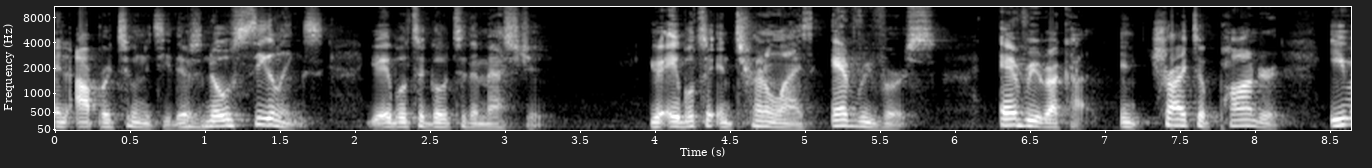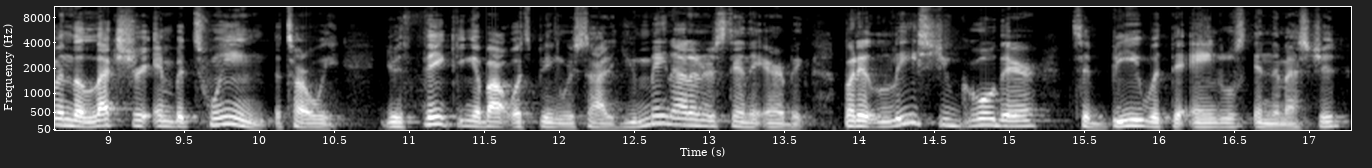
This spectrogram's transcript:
an opportunity. There's no ceilings. You're able to go to the masjid. You're able to internalize every verse, every rakat, and try to ponder even the lecture in between the Taraweeh. You're thinking about what's being recited. You may not understand the Arabic, but at least you go there to be with the angels in the masjid,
